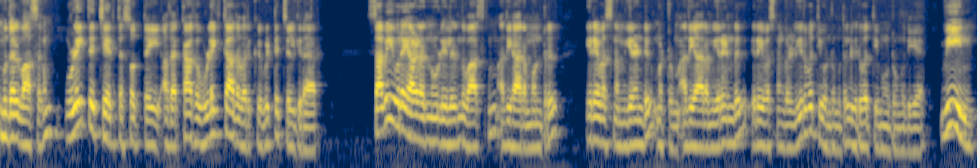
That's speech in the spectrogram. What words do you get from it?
முதல் வாசகம் உழைத்துச் சேர்த்த சொத்தை அதற்காக உழைக்காதவருக்கு விட்டுச் செல்கிறார். சபை உரையாளர் நூலிலிருந்து வாசகம் அதிகாரம் ஒன்று இறைவசனம் இரண்டு மற்றும் அதிகாரம் இரண்டு இறைவசனங்கள் இருபத்தி ஒன்று முதல் இருபத்தி மூன்று முதிய. வீண்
